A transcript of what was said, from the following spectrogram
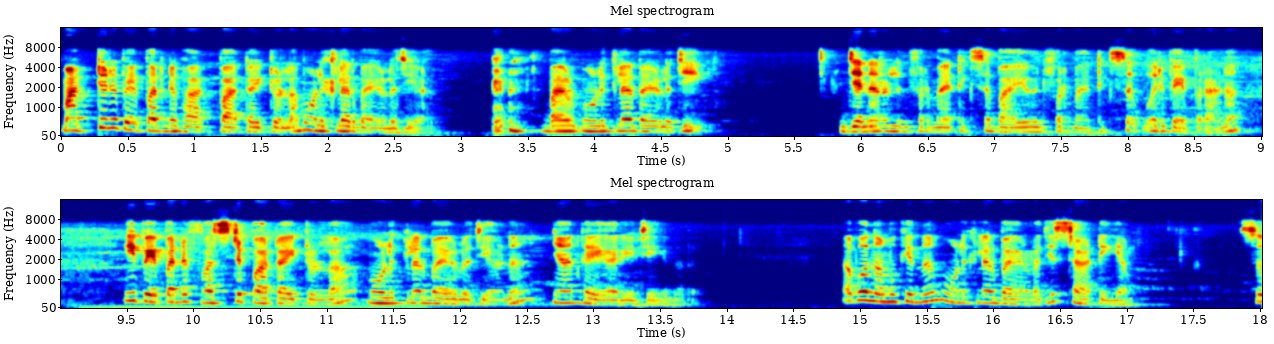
മറ്റൊരു പേപ്പറിന്റെ പാർട്ടായിട്ടുള്ള മോളിക്കുലർ ബയോളജിയാണ് bio molecular biology general informatics bio informatics ഒരു പേപ്പറാണ്. ഈ പേപ്പറിന്റെ ഫസ്റ്റ് പാർട്ടായിട്ടുള്ള മോളിക്കുലർ ബയോളജിയാണ് ഞാൻ കൈകാര്യം ചെയ്യുന്നത്. അപ്പോൾ നമുക്കിന്ന് മോളിക്കുലർ ബയോളജി സ്റ്റാർട്ട് ചെയ്യാം. സോ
